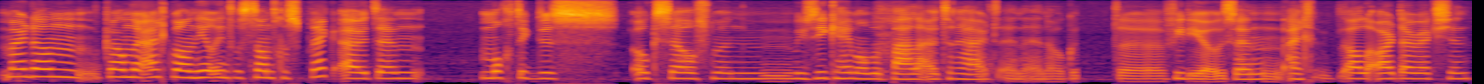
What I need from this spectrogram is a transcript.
maar dan kwam er eigenlijk wel een heel interessant gesprek uit. En mocht ik dus ook zelf mijn muziek helemaal bepalen, uiteraard. En, en ook het eh, video's en eigenlijk alle art direction.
